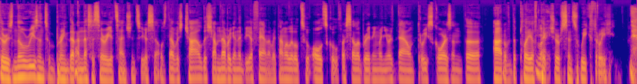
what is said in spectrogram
There is no reason to bring that unnecessary attention to yourselves. That was childish. I'm never going to be a fan of it. I'm a little too old school for celebrating when you're down three scores and the out of the playoff right. picture since week three.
